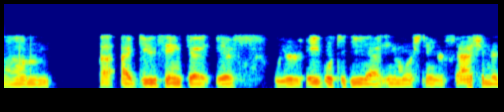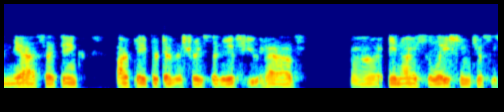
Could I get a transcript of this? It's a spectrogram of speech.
um, I do think that if we're able to do that in a more standard fashion, then yes, I think our paper demonstrates that if you have uh, in isolation just a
